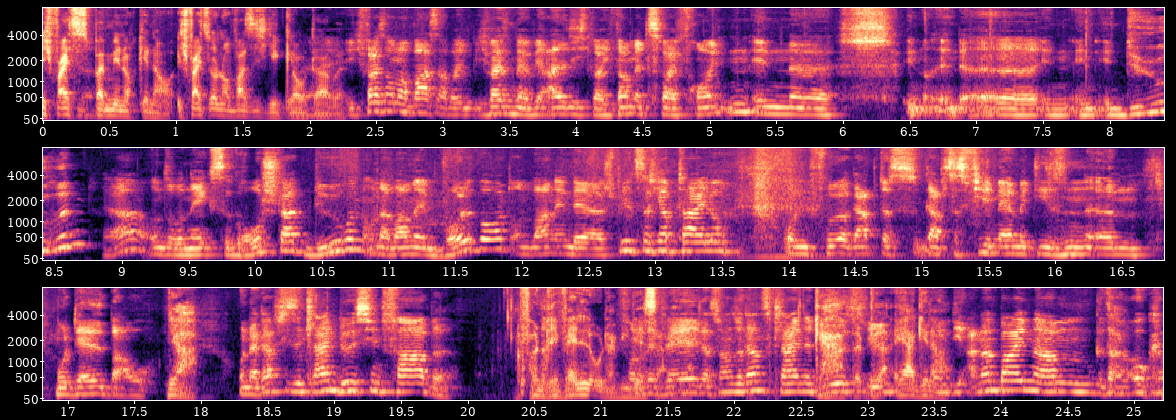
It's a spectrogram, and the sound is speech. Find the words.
Ich weiß es bei mir noch genau. Ich weiß auch noch, was ich geklaut habe. Ich weiß auch noch was, aber ich weiß nicht mehr, wie alt ich war. Ich war mit zwei Freunden in, äh, in, in, äh, in, in, in Düren, ja, unsere nächste Großstadt, Düren. Und da waren wir im Wollwort und waren in der Spielzeugabteilung. Und früher gab es das, gab's das viel mehr mit diesem ähm, Modellbau. Ja. Und da gab es diese kleinen Döschen Farbe. Von Revell oder wie Von das Revell, das waren so ganz kleine Döschen. Ja, genau. Und die anderen beiden haben gesagt, okay,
